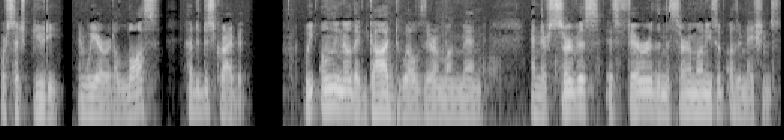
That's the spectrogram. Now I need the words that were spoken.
or such beauty, and we are at a loss how to describe it. We only know that God dwells there among men, and their service is fairer than the ceremonies of other nations.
